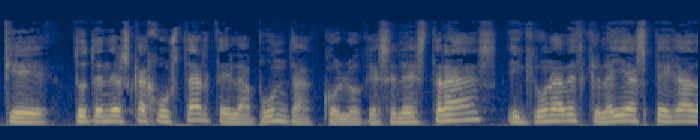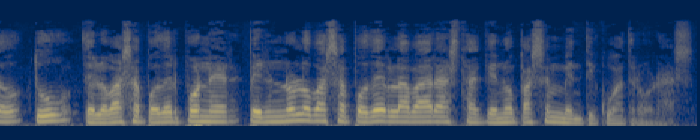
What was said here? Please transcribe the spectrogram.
que tú tendrás que ajustarte la punta con lo que es el strass y que una vez que lo hayas pegado tú te lo vas a poder poner pero no lo vas a poder lavar hasta que no pasen 24 horas.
